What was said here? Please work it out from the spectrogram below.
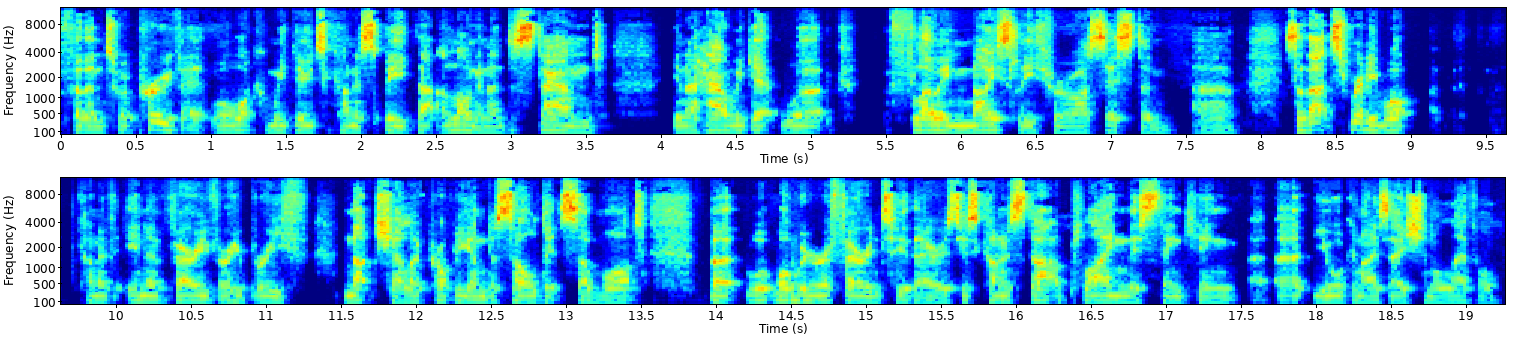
for them to approve it. Well what can we do to kind of speed that along and understand you know how we get work flowing nicely through our system? Uh, so that's really what kind of in a very very brief nutshell i probably undersold it somewhat but what, what we're referring to there is just kind of start applying this thinking at the organizational level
